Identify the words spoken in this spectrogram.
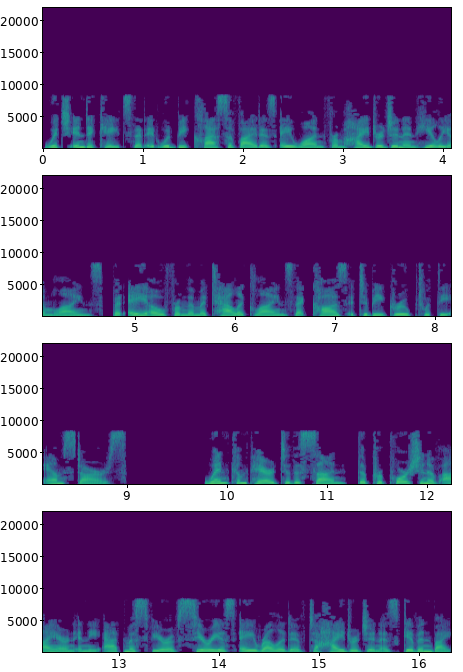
which indicates that it would be classified as A1 from hydrogen and helium lines, but AO from the metallic lines that cause it to be grouped with the AM stars. When compared to the Sun, the proportion of iron in the atmosphere of Sirius A relative to hydrogen is given by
